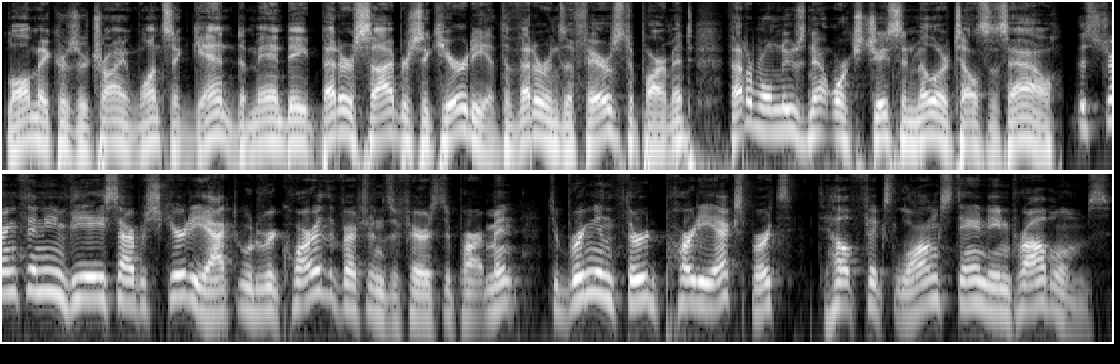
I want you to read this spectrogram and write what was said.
Lawmakers are trying once again to mandate better cybersecurity at the Veterans Affairs Department. Federal News Network's Jason Miller tells us how. The Strengthening VA Cybersecurity Act would require the Veterans Affairs Department to bring in third party experts to help fix long standing problems.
